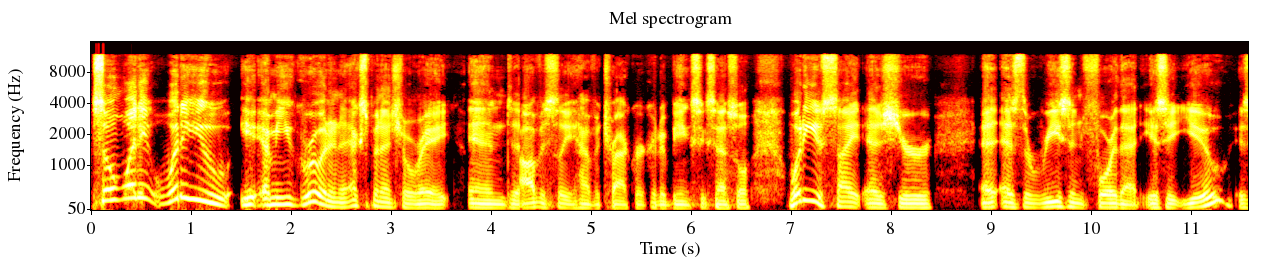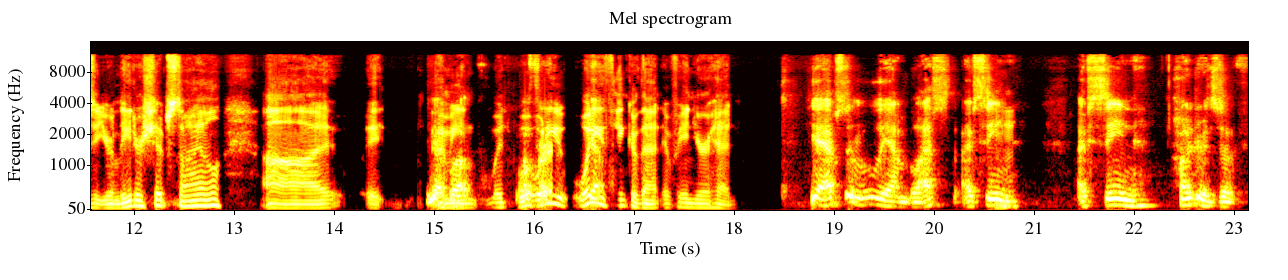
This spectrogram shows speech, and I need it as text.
So what do what do you, you? I mean, you grew at an exponential rate, and obviously have a track record of being successful. What do you cite as your as the reason for that? Is it you? Is it your leadership style? Uh, it, Yeah, I mean, well, what, well, what, what do you what do you think of that if in your head? Yeah, absolutely. I'm blessed. I've seen, I've seen hundreds of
